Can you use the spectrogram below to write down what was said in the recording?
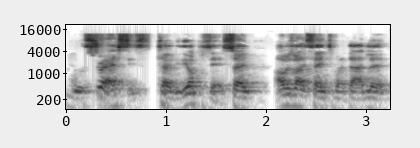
yeah. With stress, is totally the opposite. So I was like saying to my dad, look,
